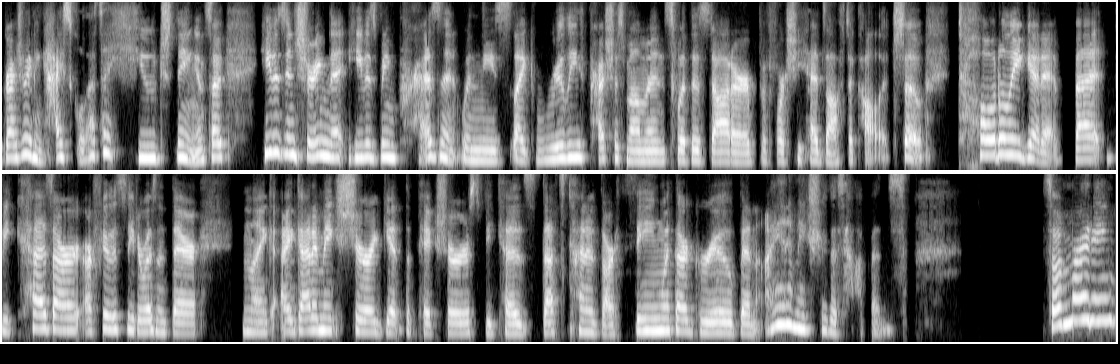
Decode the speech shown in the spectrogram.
graduating high school. That's a huge thing, and so he was ensuring that he was being present when these like really precious moments with his daughter before she heads off to college. So totally get it. But because our our fearless leader wasn't there, I'm like, I got to make sure I get the pictures because that's kind of our thing with our group. And I got to make sure this happens. So I'm writing,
